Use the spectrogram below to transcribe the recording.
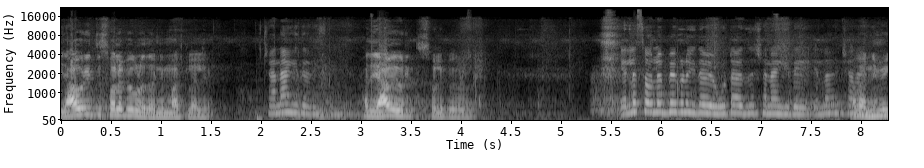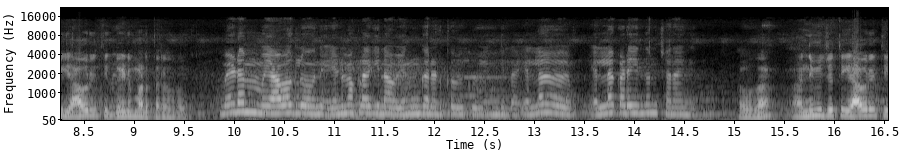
ಯಾವ ರೀತಿ ಸೌಲಭ್ಯಗಳು ಇದಾವೆ ನಿಮ್ಮ ಹಾಸ್ಟೆಲಲ್ಲಿ ಚೆನ್ನಾಗಿದೆ ಅದು ಯಾವ್ಯಾವ ರೀತಿ ಸೌಲಭ್ಯಗಳು? ಎಲ್ಲ ಸೌಲಭ್ಯಗಳು ಇದಾವೆ ಊಟ ಅದು ಚೆನ್ನಾಗಿದೆ ಎಲ್ಲ ಅಲ್ಲ ಚೆನ್ನಾಗಿ ನಿಮಗೆ ಯಾವ ರೀತಿ ಗೈಡ್ ಮಾಡ್ತಾರೆ ಅವರು? ಮೇಡಮ್ ಯಾವಾಗಲೂ ಹೆಣ್ಮಕ್ಳಾಗಿ ನಾವು ಹೆಂಗೆ ನಡ್ಕೋಬೇಕು ಹೆಂಗಿಲ್ಲ ಎಲ್ಲ ಎಲ್ಲ ಕಡೆಯಿಂದ ಚೆನ್ನಾಗಿದೆ. ಹೌದಾ? ಆ, ನಿಮ್ಮ ಜೊತೆ ಯಾವ ರೀತಿ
